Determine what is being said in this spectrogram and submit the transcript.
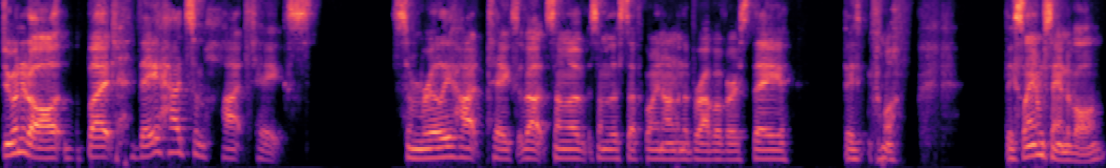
doing it all, but they had some hot takes. Some really hot takes about some of some of the stuff going on in the Bravoverse. They they well they slammed Sandoval.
